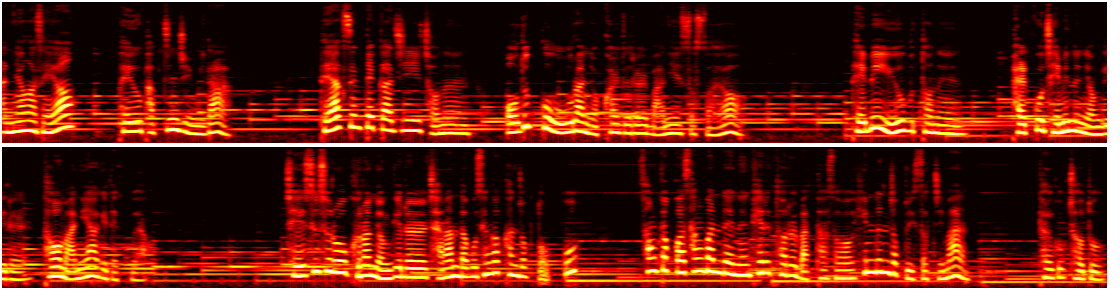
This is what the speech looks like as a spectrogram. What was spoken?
안녕하세요. 배우 박진주입니다. 대학생 때까지 저는 어둡고 우울한 역할들을 많이 했었어요. 데뷔 이후부터는 밝고 재밌는 연기를 더 많이 하게 됐고요. 제 스스로 그런 연기를 잘한다고 생각한 적도 없고 성격과 상반되는 캐릭터를 맡아서 힘든 적도 있었지만 결국 저도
